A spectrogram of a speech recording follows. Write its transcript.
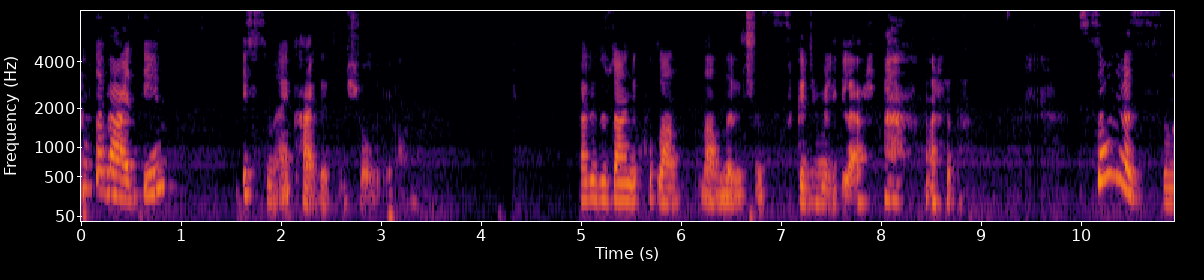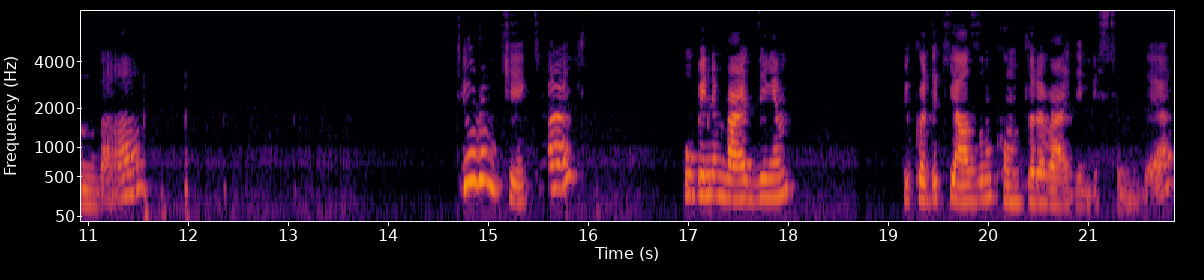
burada verdiğim isme kaydetmiş oluyor. Arı düzenli kullananlar için sıkıcı bilgiler arada. Sonrasında diyorum ki gel bu benim verdiğim yukarıdaki yazdığım komutlara verdiğim isimde.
